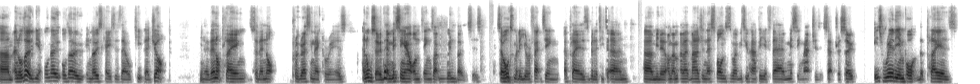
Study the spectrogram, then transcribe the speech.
Um, and although, yeah, although although in most cases they'll keep their job, you know, they're not playing, so they're not progressing their careers, and also they're missing out on things like win bonuses. So mm. ultimately, you're affecting a player's ability to earn. Um, you know, I, I imagine their sponsors won't be too happy if they're missing matches, etc. So it's really important that players'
